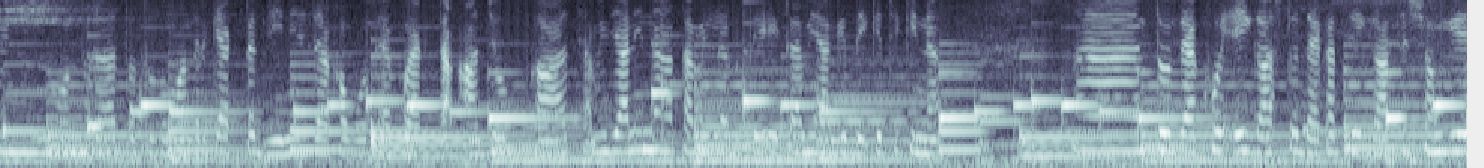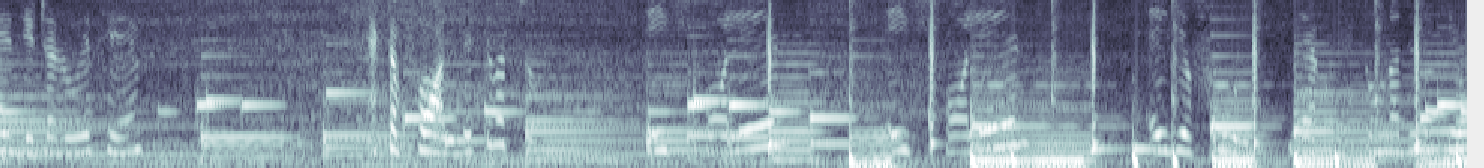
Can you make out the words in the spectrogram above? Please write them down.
বিন- বন্ধুরা তো তোমাদেরকে একটা জিনিস দেখাবো। দেখো একটা আজব গাছ। আমি জানি না তামিলনাড়ুতে এটা আমি আগে দেখেছি কিনা। আহ, তো দেখো এই গাছটা দেখাচ্ছে। এই গাছের সঙ্গে যেটা রয়েছে একটা ফল। দেখতে পাচ্ছ? এই ফলের এই ফলের এই যে ফুল। দেখো তোমরা যদি কেউ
